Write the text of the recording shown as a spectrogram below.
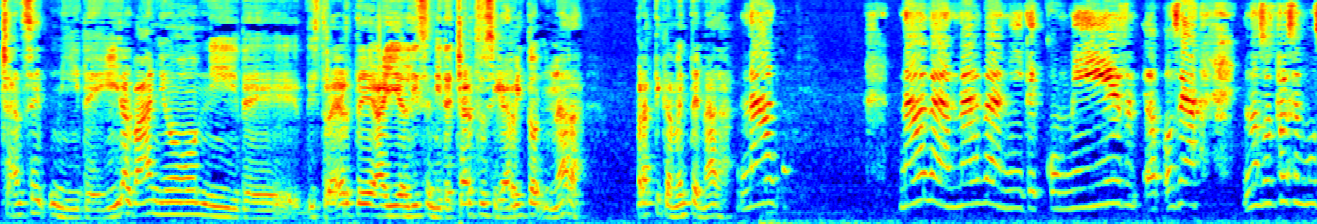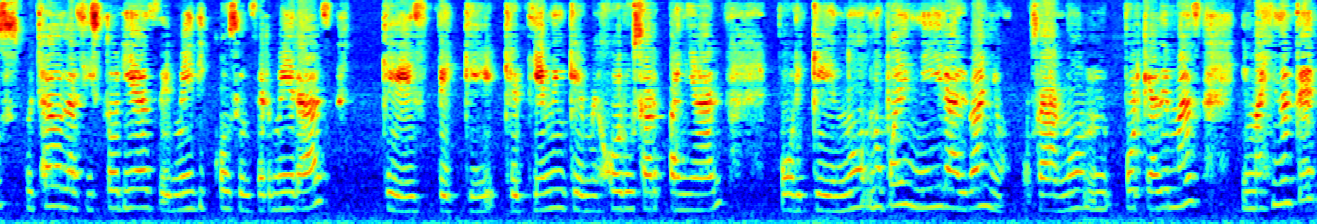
chance ni de ir al baño, ni de distraerte, ahí él dice, ni de echarte tu cigarrito, nada, prácticamente nada. Nada nada, nada, ni de comer. O sea, nosotros hemos escuchado las historias de médicos, enfermeras que este que, que tienen que mejor usar pañal porque no no pueden ir al baño, o sea, no porque además imagínate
